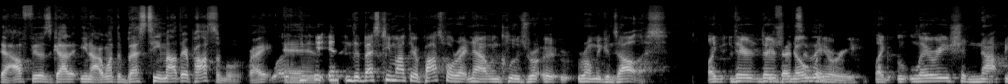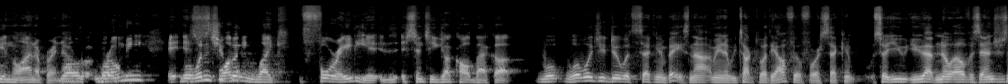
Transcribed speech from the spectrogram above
The outfield's got it. You know, I want the best team out there possible, right? Well, and and the best team out there possible right now includes Ro- uh, Romy Gonzalez. Like there, there's no Larry. Like Larry should not be in the lineup right now. Well, well, Romy i- well, is wouldn't you put- like 480 since he got called back up. What what would you do with second base? Now, I mean, we talked about the outfield for a second. So you you have no Elvis Andrus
